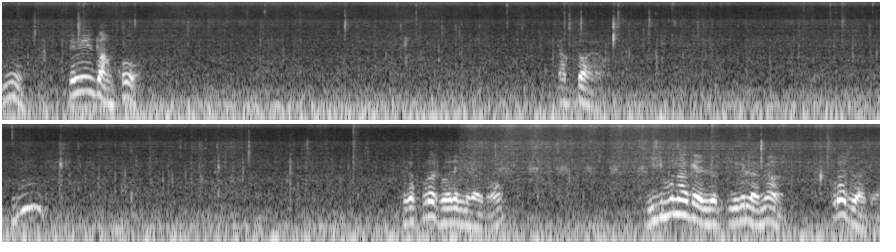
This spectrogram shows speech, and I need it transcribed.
음, 질리지도 않고 딱 좋아요. 음. 이거 뿌려줘야 됩니다, 이거. 이분하게 익- 익으려면 뿌려줘야 돼요.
